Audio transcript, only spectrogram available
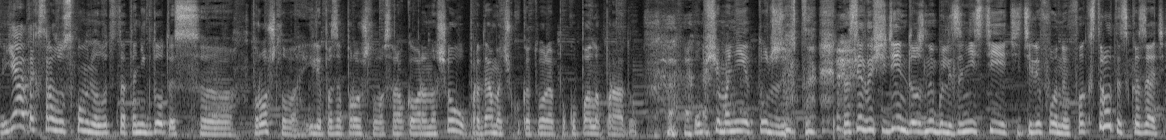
Я так сразу вспомнил вот этот анекдот из э, прошлого или позапрошлого 40 ворона шоу про дамочку, которая покупала Праду. В общем, они тут же на следующий день должны были занести эти телефоны в Фокстрот и сказать,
